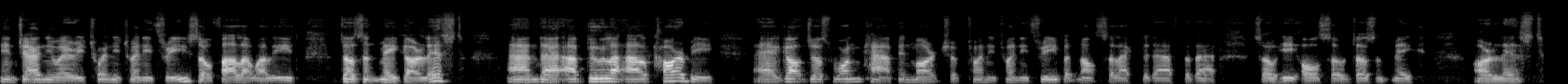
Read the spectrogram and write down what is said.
in January 2023. So Fala Walid doesn't make our list. And uh, Abdullah Al Karbi uh, got just one cap in March of 2023, but not selected after that. So he also doesn't make our list.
